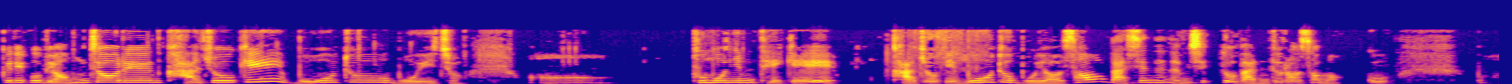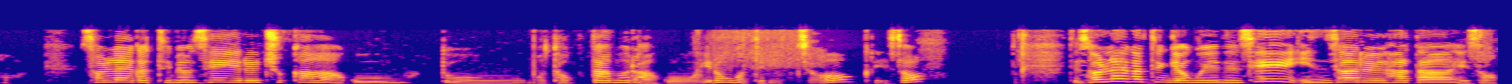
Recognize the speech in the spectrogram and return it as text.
그리고 명절은 가족이 모두 모이죠. 어, 부모님 댁에 가족이 모두 모여서 맛있는 음식도 만들어서 먹고 뭐 설날 같으면 새해를 축하하고 또 뭐 덕담을 하고 이런 것들이 있죠. 그래서 설날 같은 경우에는 새해 인사를 하다 해서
